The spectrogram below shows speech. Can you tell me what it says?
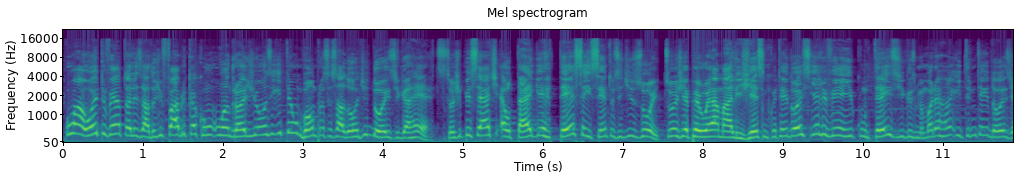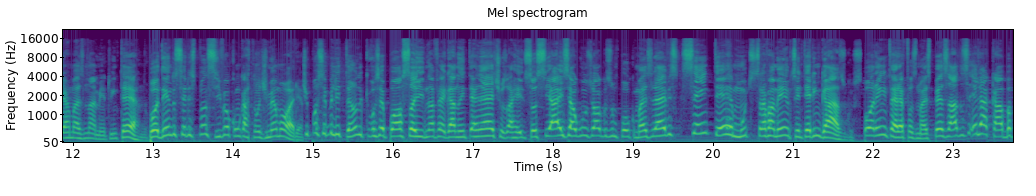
O A8 vem atualizado de fábrica com o Android 11 e tem um bom processador de 2 GHz. Seu chipset é o Tiger T618. Sua GPU é a Mali G52 e ele vem aí com 3 GB de memória RAM e 32 de armazenamento interno, podendo ser expansível com cartão de memória, te possibilitando que você possa ir navegar na internet, usar redes sociais e alguns jogos um pouco mais leves sem ter muitos travamentos, sem ter engasgos. Porém, em tarefas mais pesadas, ele acaba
